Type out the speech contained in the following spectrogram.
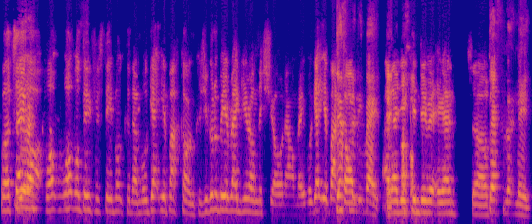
Well, I'll tell you what, what. What we'll do for Steve Buckley then, we'll get you back on because you're going to be a regular on this show now, mate. We'll get you back Definitely, on, mate. and then you can do it again. So, Definitely.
